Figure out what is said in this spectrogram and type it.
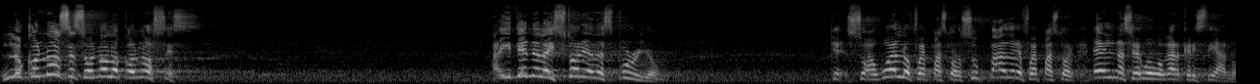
¿Lo conoces o no lo conoces? Ahí tiene la historia de Spurgeon. Que su abuelo fue pastor, su padre fue pastor. Él nació en un hogar cristiano.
